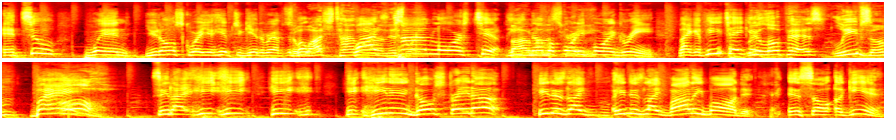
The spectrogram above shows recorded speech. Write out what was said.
and two, when you don't square your hips, you get a ref. So watch Time Lord watch on this Time one. Lord's tip. He's Bottom number 44 in green. Like if he takes Look at Lopez, leaves him. Bang! Oh, See, like he he he he he, he didn't go straight up. He just like he just like volleyballed it. And so again,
